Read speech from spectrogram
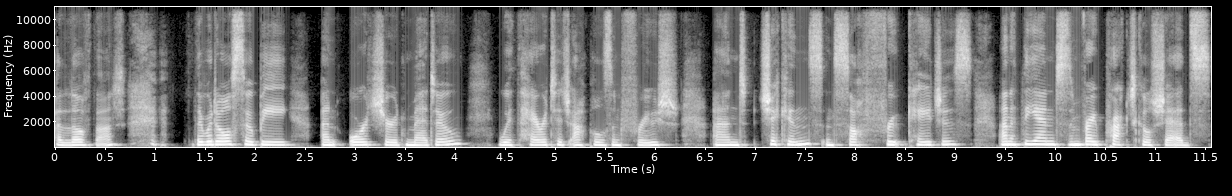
I love that. There would also be an orchard meadow with heritage apples and fruit, and chickens and soft fruit cages, and at the end, some very practical sheds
